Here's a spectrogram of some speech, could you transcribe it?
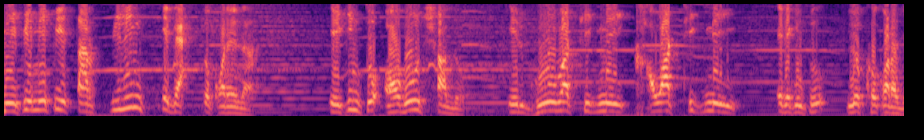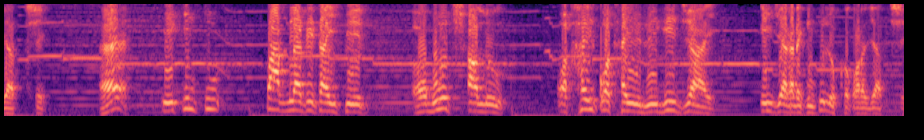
মেপে মেপে তার ফিলিংসকে ব্যক্ত করে না। এ কিন্তু অগোছালো। এর ঘুমোবার ঠিক নেই, খাওয়ার ঠিক নেই, এটা কিন্তু লক্ষ্য করা যাচ্ছে। হ্যাঁ? এ কিন্তু পাগলাটে টাইপের অগোছালো কথায় কথায় রেগে যায়, এই জায়গাটা কিন্তু লক্ষ্য করা যাচ্ছে।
